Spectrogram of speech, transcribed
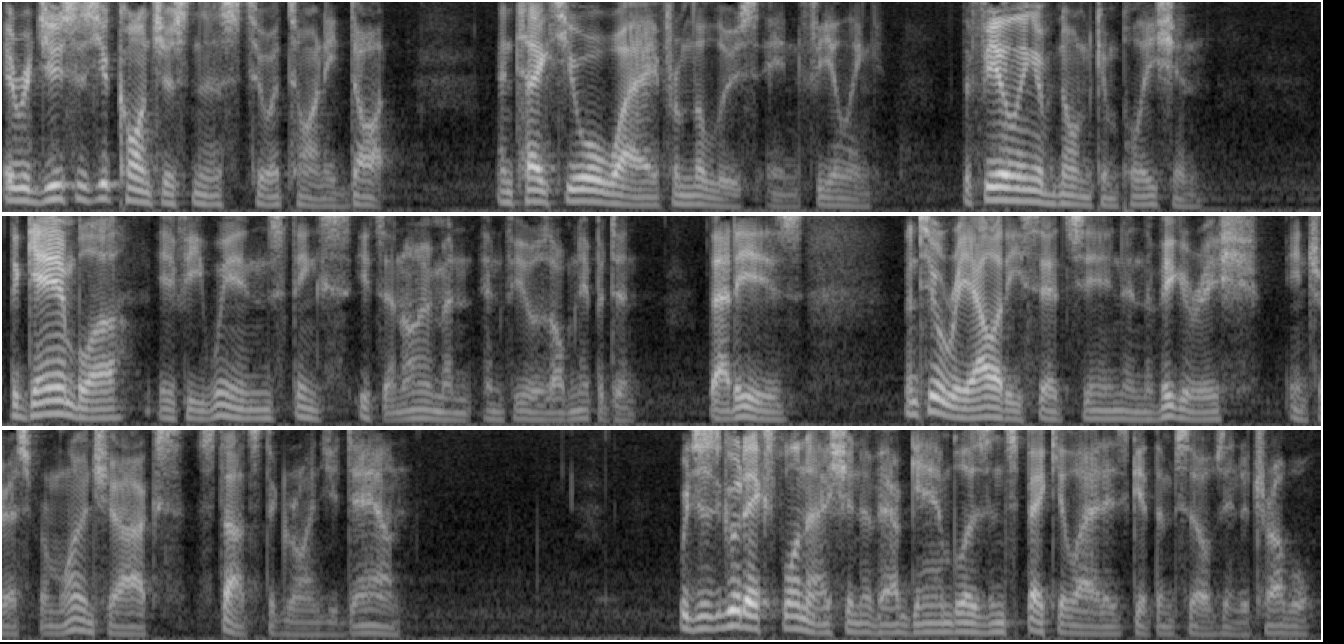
It reduces your consciousness to a tiny dot and takes you away from the loose end feeling, the feeling of non completion. The gambler, if he wins, thinks it's an omen and feels omnipotent. That is, until reality sets in and the vigorish, interest from loan sharks, starts to grind you down. Which is a good explanation of how gamblers and speculators get themselves into trouble.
